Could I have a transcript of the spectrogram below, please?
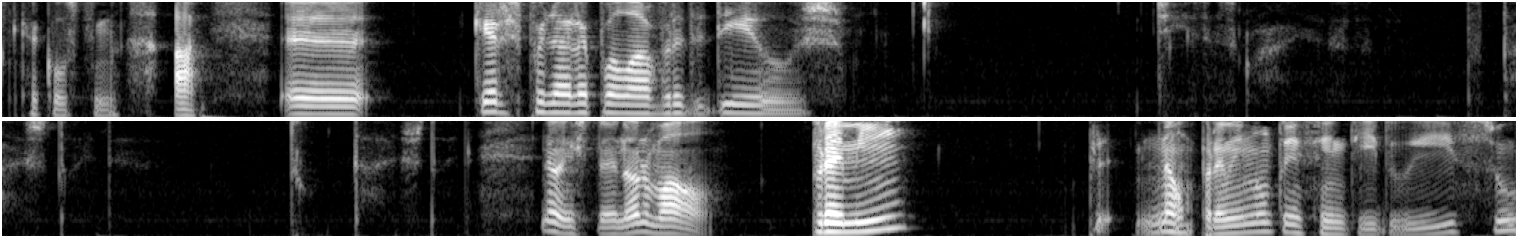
O que é que eles tinham? Ah. Uh, quero espalhar a palavra de Deus. Jesus Christ. Tu estás doida. Tu estás doida. Não, isto não é normal para mim, não, para mim não tem sentido isso.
